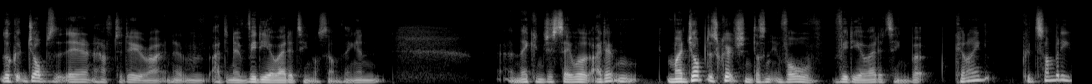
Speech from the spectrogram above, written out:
look at jobs that they don't have to do, right? And uh, I don't know, video editing or something and and they can just say, "Well, I don't my job description doesn't involve video editing, but can I could somebody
